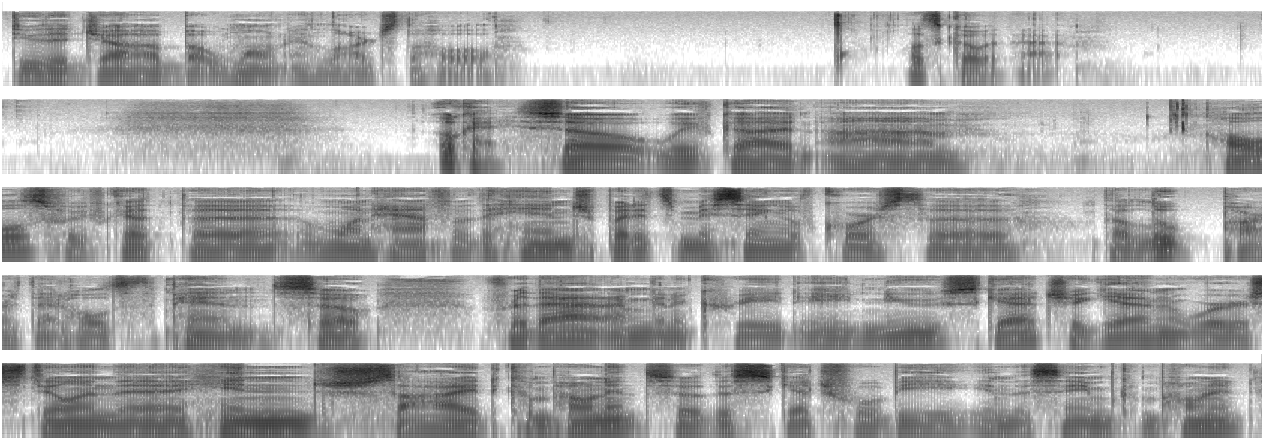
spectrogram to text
do the job but won't enlarge the hole. Let's go with that. Okay, so we've got um, holes. We've got the one half of the hinge, but it's missing, of course, the, the loop part that holds the pin. So for that, I'm going to create a new sketch. Again, we're still in the hinge side component, so this sketch will be in the same component.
